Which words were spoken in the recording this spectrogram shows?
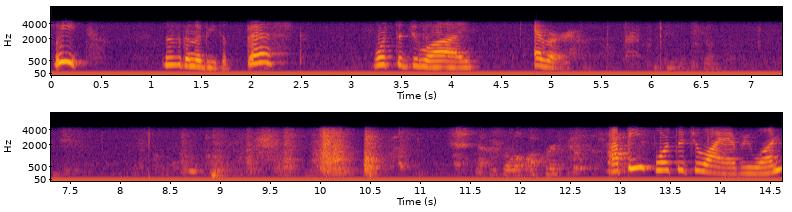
Sweet! This is going to be the best 4th of July ever. That was a little awkward. Happy 4th of July, everyone.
